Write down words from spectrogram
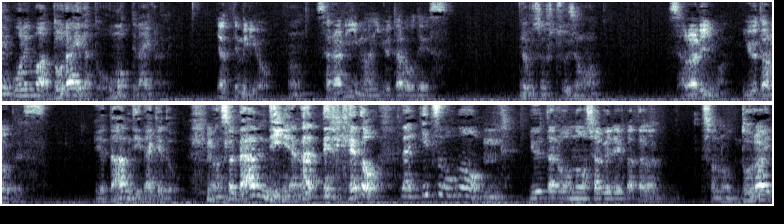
際俺はドライだと思ってないからね。やってみるよ。うん。サラリーマンゆうたろうです。でも別に普通じゃない？サラリーマンゆうたろうです。いや、ダンディだけど。まあそれダンディにはなってるけど、だいつものうん、ゆうたろうの喋り方が、その、ドライっ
